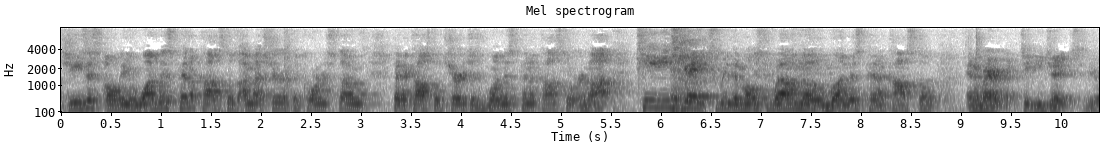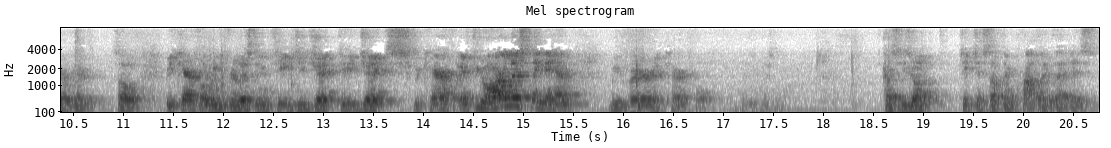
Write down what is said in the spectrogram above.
Jesus only oneness Pentecostals. I'm not sure if the Cornerstone Pentecostal Church is oneness Pentecostal or not. T.D. Jakes would be the most well known oneness Pentecostal in America. T.D. Jakes. If you ever heard. So be careful when you're listening to T.D. Jakes. Be careful. If you are listening to him, be very careful. because he's going to teach us something probably that is,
